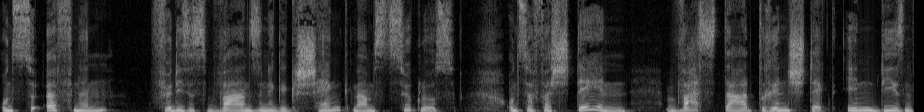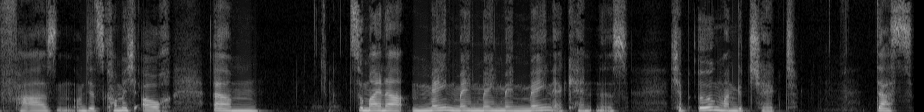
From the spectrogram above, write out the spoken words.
uns zu öffnen für dieses wahnsinnige Geschenk namens Zyklus und zu verstehen, was da drin steckt in diesen Phasen. Und jetzt komme ich auch ähm, zu meiner Main, Main, Main, Main, Main Erkenntnis. Ich habe irgendwann gecheckt, dass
